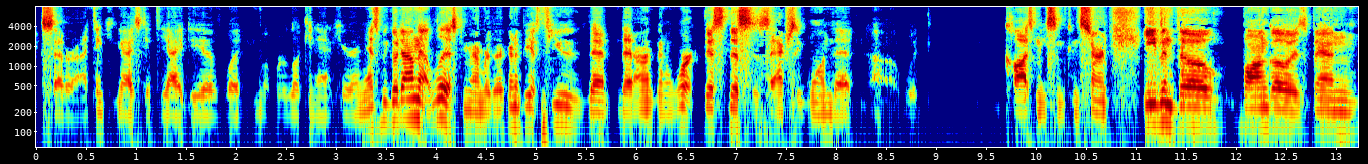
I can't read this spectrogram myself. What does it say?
etc. I think you guys get the idea of what, what we're looking at here. And as we go down that list, remember, there are going to be a few that, that aren't going to work. This, this is actually one that uh, would cause me some concern. Even though Bongo has been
